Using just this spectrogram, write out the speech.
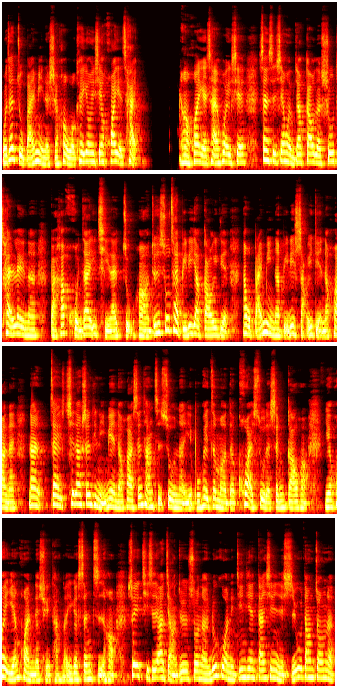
我在煮白米的时候，我可以用一些花椰菜。啊，花椰菜或一些膳食纤维比较高的蔬菜类呢，把它混在一起来煮哈，就是蔬菜比例要高一点。那我白米呢比例少一点的话呢，那在吃到身体里面的话，升糖指数呢也不会这么的快速的升高哈，也会延缓你的血糖的一个升值哈。所以其实要讲就是说呢，如果你今天担心你食物当中呢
